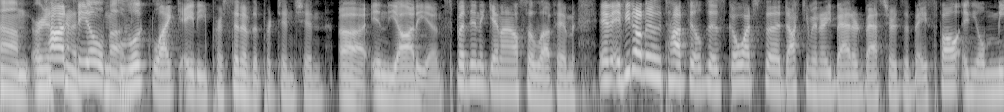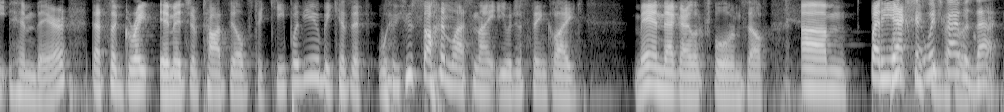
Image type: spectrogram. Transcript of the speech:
um, or just Todd kind of Fields smug. looked like 80% of the pretension uh, in the audience. But then again, I also love him. If, if you don't know who Todd Fields is, go watch the documentary Battered Bastards of Baseball and you'll meet him there. That's a great image of Todd Fields to keep with you because if, if you saw him last night, you would just think, like, man, that guy looks full of himself. Um, but he which, actually. which guy like was that?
